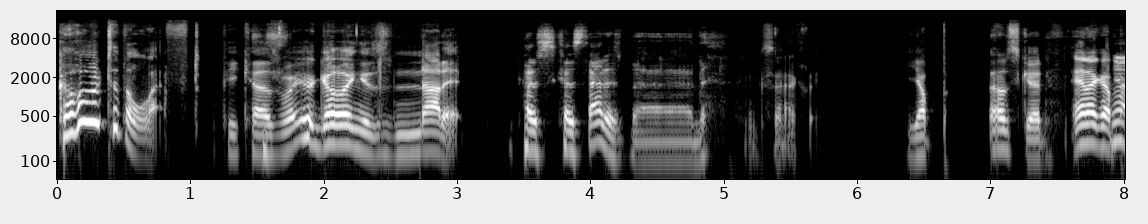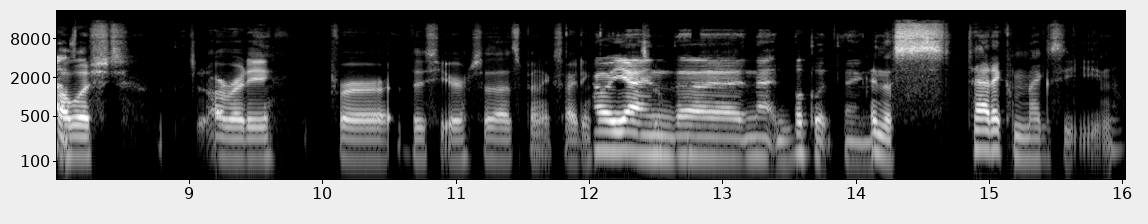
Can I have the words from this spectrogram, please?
go to the left because where you're going is not it. because because that is bad. Exactly. Yep. That was good, and I got Yeah, published already for this year, so that's been exciting. Oh yeah, So- in the in that booklet thing. in the Static magazine,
